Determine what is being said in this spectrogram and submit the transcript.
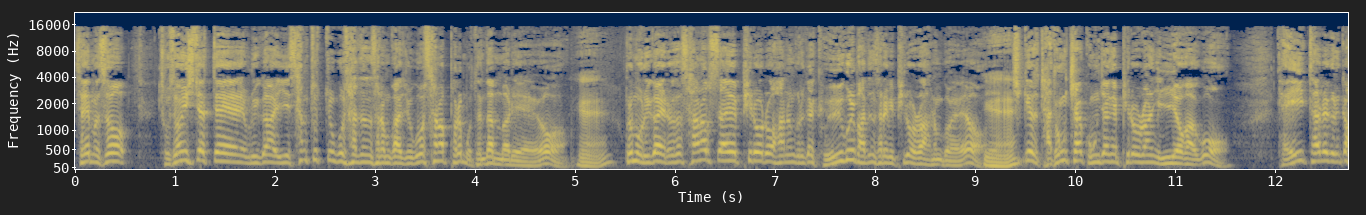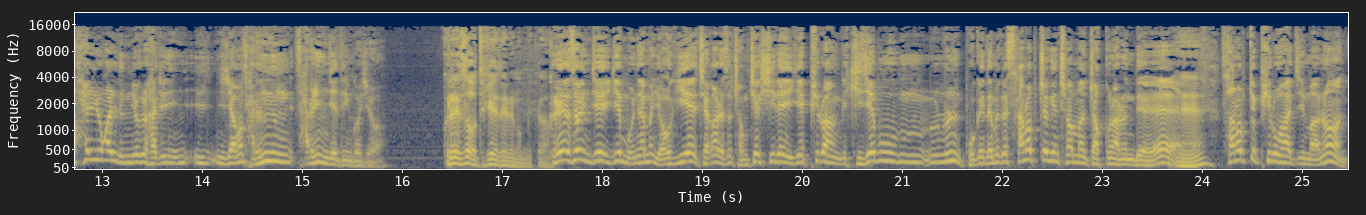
세면서 조선시대 때 우리가 이 상투 틀고 사는 사람 가지고 산업화를 못 한단 말이에요. 예. 그럼 우리가 예를 들어서 산업사회 필요로 하는 그러니까 교육을 받은 사람이 필요로 하는 거예요. 예. 쉽게 해서 자동차 공장에 필요로 하는 인력하고 데이터를 그러니까 활용할 능력을 가진 인- 인자하고 다른 다른 인재들인 거죠. 그래서 어떻게 해야 되는 겁니까? 그래서 이제 이게 뭐냐면 여기에 제가 그래서 정책실에 이게 필요한 게 기재 부분을 보게 되면 그 산업적인 처음만 접근하는데 예. 산업도 필요하지만은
